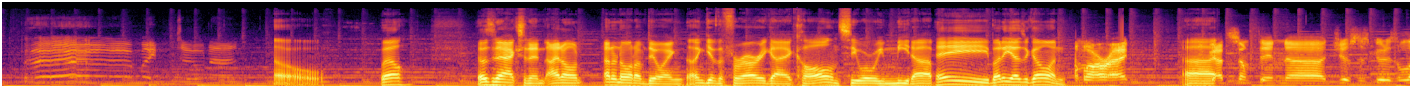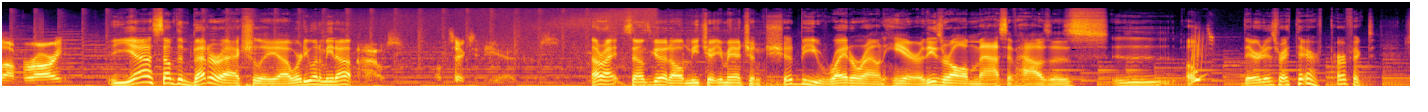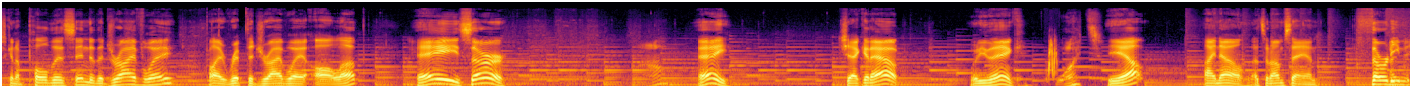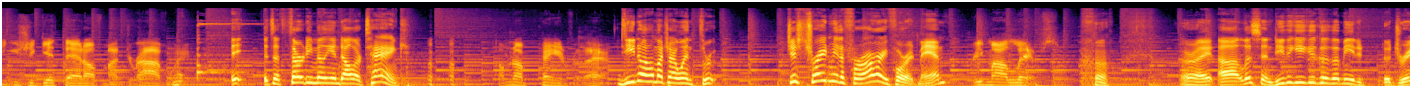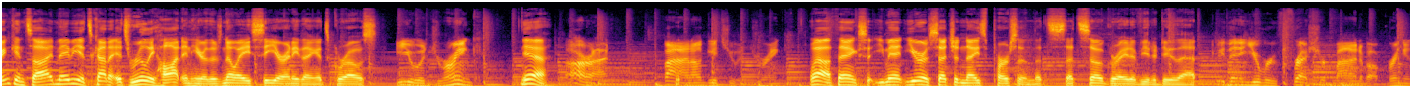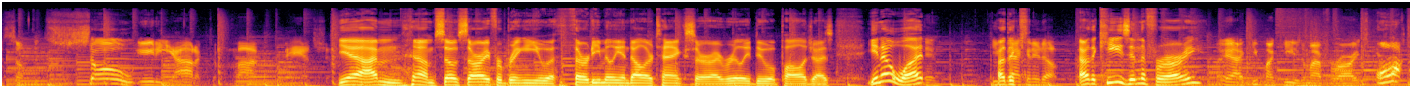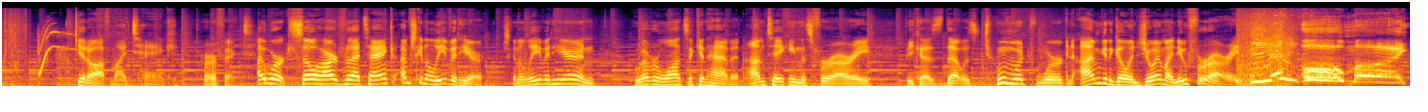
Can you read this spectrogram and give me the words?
Oh. Well, that was an accident. I don't, I don't know what I'm doing. I can give the Ferrari guy a call and see where we meet up. Hey, buddy, how's it going? I'm all right. Uh, Got something uh, just as good as a LaFerrari? yeah, something better, actually. Uh, where do you want to meet up? House. I'll text you the address. All right, sounds good. I'll meet you at your mansion. Should be right around here. These are all massive houses. Uh, oh, there it is right there. Perfect. Just gonna pull this into the driveway. Probably rip the driveway all up. Hey, sir. Hey. Check it out. What do you think? What? Yep. I know. That's what I'm saying. 30 I think you should get that off my driveway. it, it's a 30 million dollar tank. I'm not paying for that. Do you know how much I went through? Just trade me the Ferrari for it, man. Read my lips. Huh. All right. Uh, listen, do you think you could go get me a, a drink inside? Maybe it's kind of it's really hot in here. There's no AC or anything. It's gross. You a drink? Yeah. All right. Fine, I'll get you a drink. Wow. Thanks. You man, you're such a nice person. That's that's so great of you to do that. Maybe then you refresh your mind about bringing something so idiotic to my mansion. Yeah. I'm I'm so sorry for bringing you a 30 million dollar tank, sir. I really do apologize. You know what? Keep Are the it up. are the keys in the Ferrari? Oh, yeah, I keep my keys in my Ferrari. Get off my tank. Perfect. I worked so hard for that tank. I'm just gonna leave it here. I'm just gonna leave it here, and whoever wants it can have it. I'm taking this Ferrari because that was too much work, and I'm gonna go enjoy my new Ferrari. Oh my!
